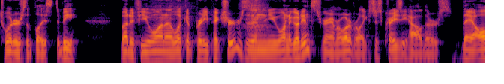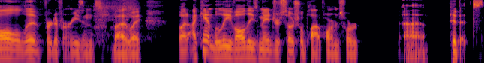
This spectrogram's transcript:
Twitter's the place to be. But if you want to look at pretty pictures, then you want to go to Instagram or whatever. Like it's just crazy how there's they all live for different reasons, by the way. But I can't believe all these major social platforms were uh, pivots.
